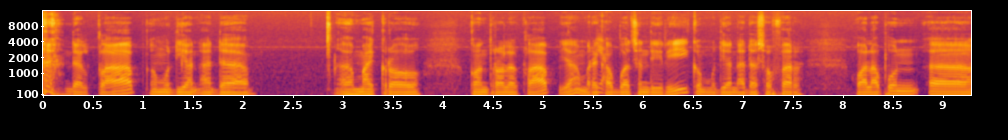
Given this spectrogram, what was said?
Dell Club, kemudian ada uh, micro controller club ya mereka Ya. buat sendiri kemudian ada software walaupun eh,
